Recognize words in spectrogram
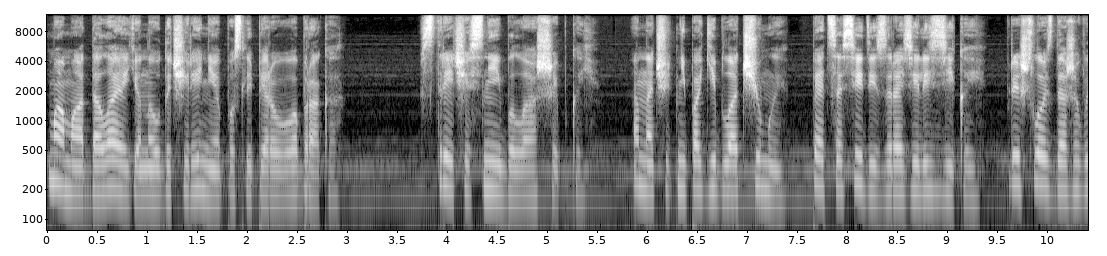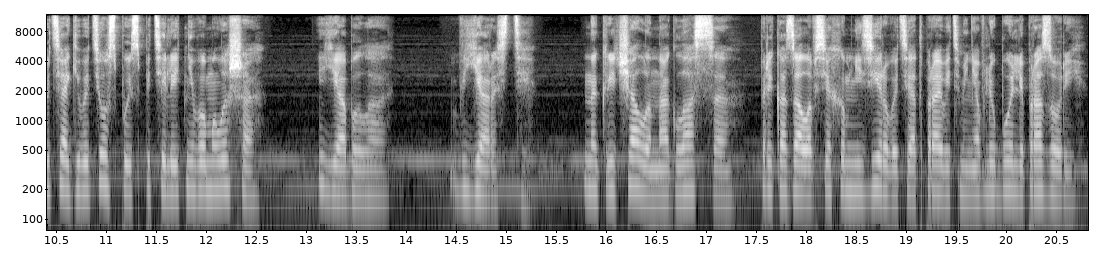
Мама отдала ее на удочерение после первого брака – Встреча с ней была ошибкой. Она чуть не погибла от чумы. Пять соседей заразились зикой. Пришлось даже вытягивать оспу из пятилетнего малыша. Я была в ярости. Накричала на Гласса, приказала всех амнезировать и отправить меня в любой лепрозорий.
